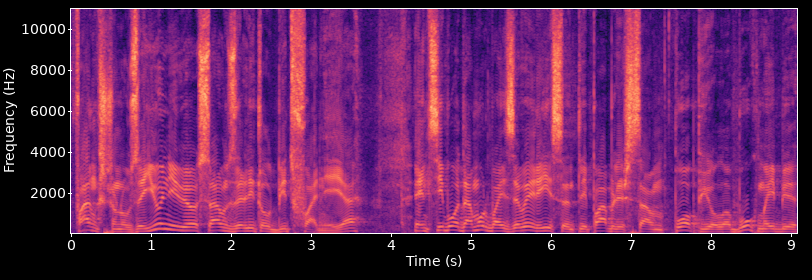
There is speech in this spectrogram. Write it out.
function of the universe sounds a little bit funny, yeah? And Thibaut Damour, by the way, recently published some popular book, maybe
